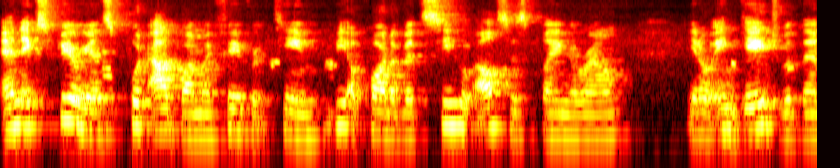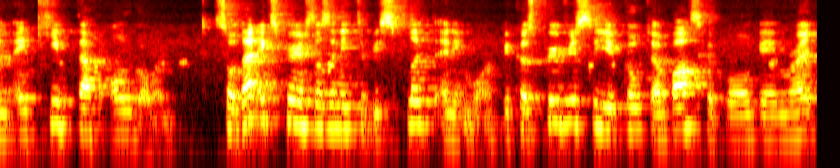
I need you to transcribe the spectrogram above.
an experience put out by my favorite team be a part of it see who else is playing around you know engage with them and keep that ongoing so that experience doesn't need to be split anymore because previously you'd go to a basketball game, right?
